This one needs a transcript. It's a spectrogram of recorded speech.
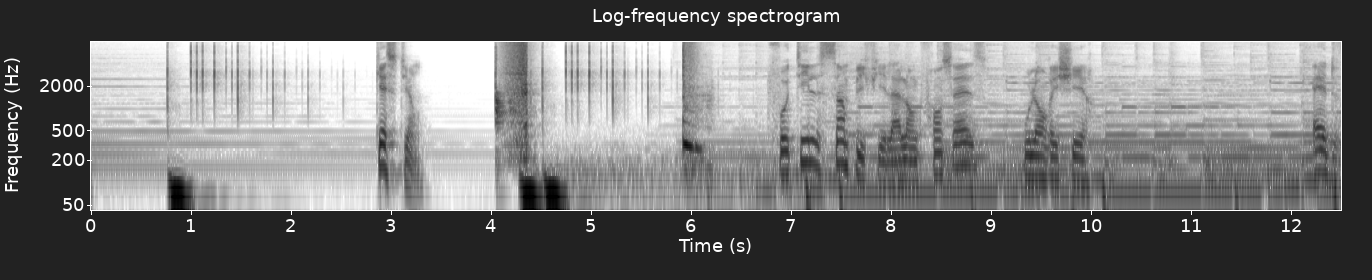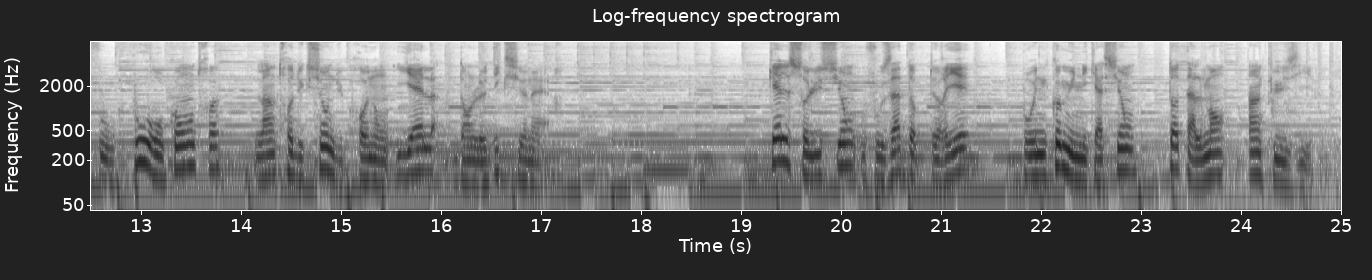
Question. Faut-il simplifier la langue française ou l'enrichir? Êtes-vous pour ou contre l'introduction du pronom IL dans le dictionnaire? Quelle solution vous adopteriez pour une communication totalement inclusive?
